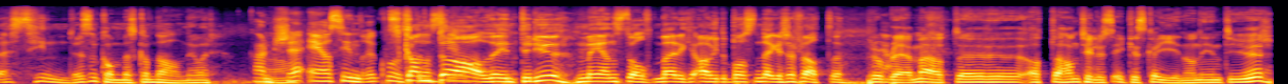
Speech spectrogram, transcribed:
Det er Sindre som kommer med skandalen i år. Kanskje. Jeg og Sindre koste. Skandaleintervju med Jens Stoltenberg. Agderposten legger seg flate. Problemet er at, uh, at han tydeligvis ikke skal gi noen intervjuer.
